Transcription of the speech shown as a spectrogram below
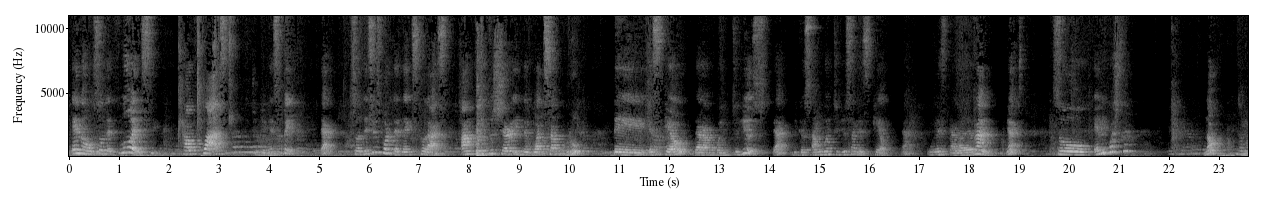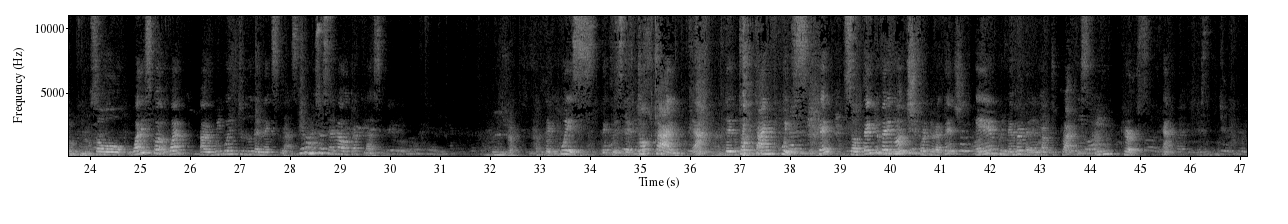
and also the fluency, how fast you can speak. Yeah? So this is for the next class. I'm going to share in the WhatsApp group the scale that I'm going to use, yeah? Because I'm going to use an scale, yeah? Una escala de rango, yeah? So, any question? No? no? So, what is what are we going to do the next class? ¿Qué vamos a hacer la otra clase? The quiz, the quiz, the top time, yeah? The top time quiz, okay? So thank you very much for your attention and remember that you have to practice in pairs.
